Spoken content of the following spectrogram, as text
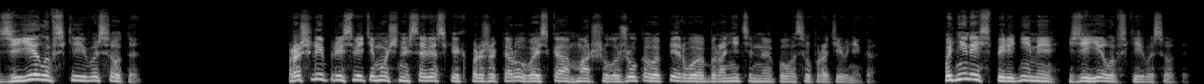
Зиеловские высоты Прошли при свете мощных советских прожекторов войска маршала Жукова первую оборонительную полосу противника. Поднялись перед ними Зиеловские высоты.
